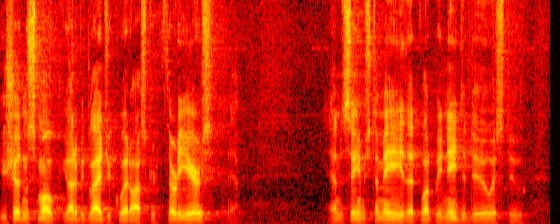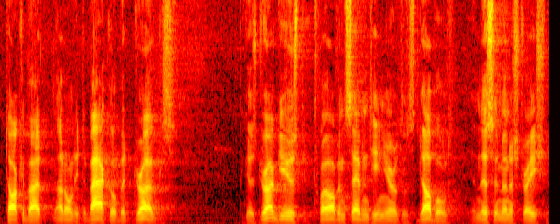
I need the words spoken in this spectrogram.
You shouldn't smoke. You ought to be glad you quit, Oscar. 30 years? Yeah. And it seems to me that what we need to do is to talk about not only tobacco, but drugs. Because drug use to 12 and 17 year olds has doubled in this administration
